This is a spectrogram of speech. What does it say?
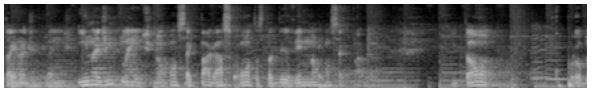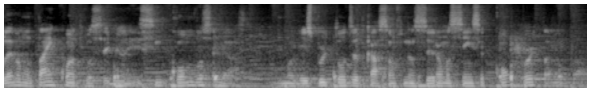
tá inadimplente. Inadimplente, não consegue pagar as contas, tá devendo e não consegue pagar. Então, problema não está em quanto você ganha, e sim como você gasta. De uma vez por todas, a educação financeira é uma ciência comportamental.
